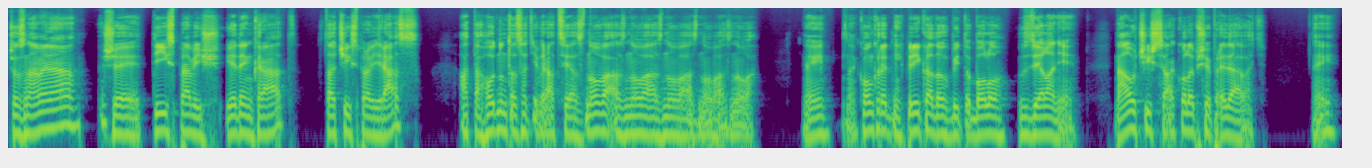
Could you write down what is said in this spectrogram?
Čo znamená, že ty ich spravíš jedenkrát, stačí ich spraviť raz a tá hodnota sa ti vracia znova a znova a znova a znova a znova. Hej. Na konkrétnych príkladoch by to bolo vzdelanie. Naučíš sa, ako lepšie predávať. Hej.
